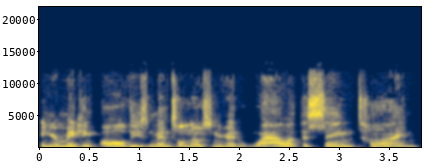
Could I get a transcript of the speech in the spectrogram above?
and you're making all these mental notes in your head while at the same time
